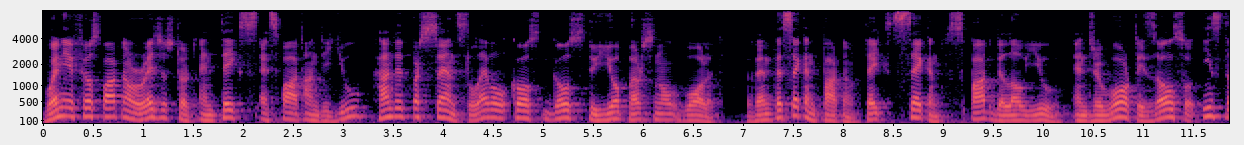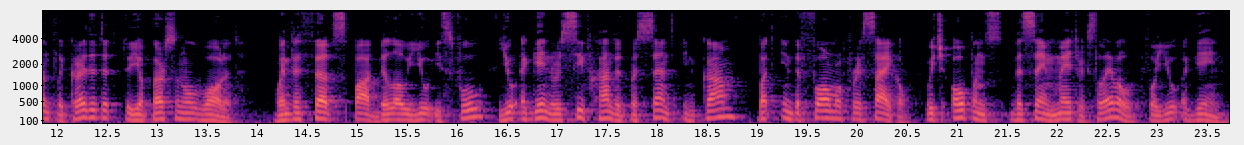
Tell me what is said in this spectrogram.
When your first partner registered and takes a spot under you, 100% level cost goes to your personal wallet. Then the second partner takes second spot below you and reward is also instantly credited to your personal wallet. When the third spot below you is full, you again receive 100% income, but in the form of recycle, which opens the same matrix level for you again.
